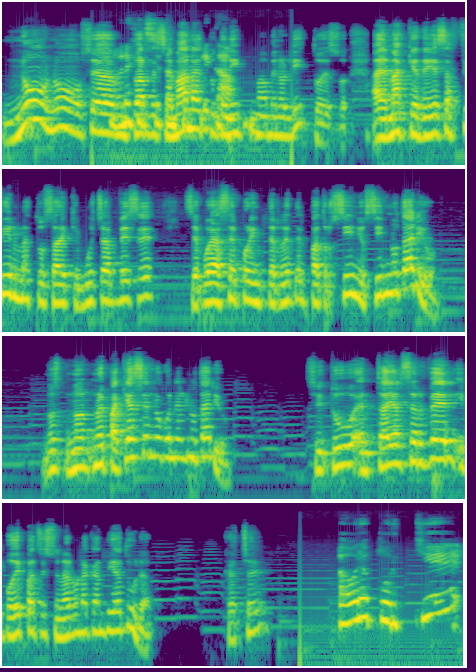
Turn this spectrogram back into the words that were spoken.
no, no, o sea, un un par de semanas tú tenés más o menos listo eso. Además que de esas firmas, tú sabes que muchas veces se puede hacer por internet el patrocinio sin notario. No, no, no es para qué hacerlo con el notario. Si tú entras al CERVEL y podéis patrocinar una candidatura. ¿Cachai? Ahora, ¿por qué?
